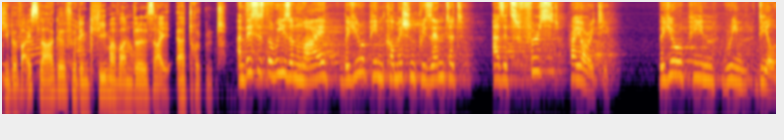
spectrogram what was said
Die Beweislage für den Klimawandel sei erdrückend. And this is the reason why the European Commission presented as its first priority the European Green Deal.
